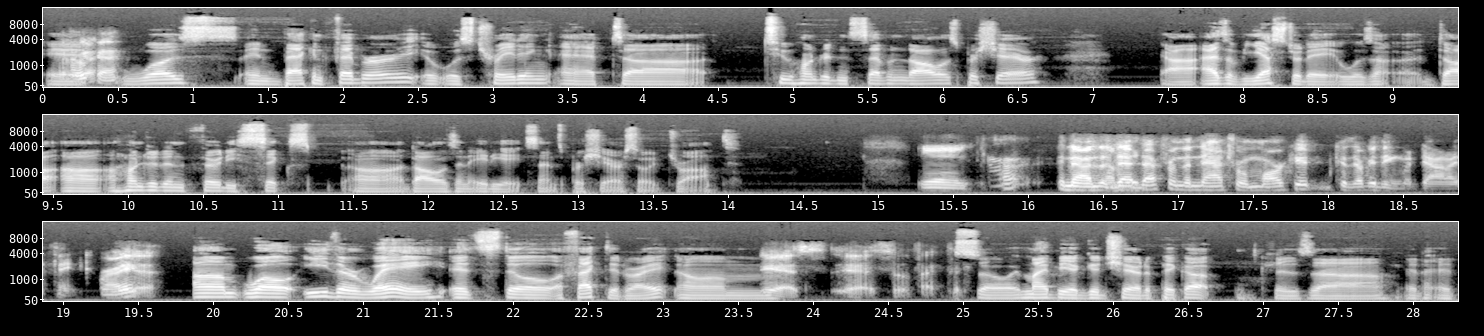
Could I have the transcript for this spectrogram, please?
It Okay. was in back in February. It was trading at uh, two hundred and seven dollars per share. Uh, as of yesterday, it was uh, uh, one hundred and thirty six uh, dollars and eighty eight cents per share. So it dropped. Yeah, Now I that, mean- that from the natural market because everything went down. I think right. yeah, Um, well, either way, it's still affected, right? Um, yes, yeah, it's still affected. So it might be a good share to pick up because uh, it, it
